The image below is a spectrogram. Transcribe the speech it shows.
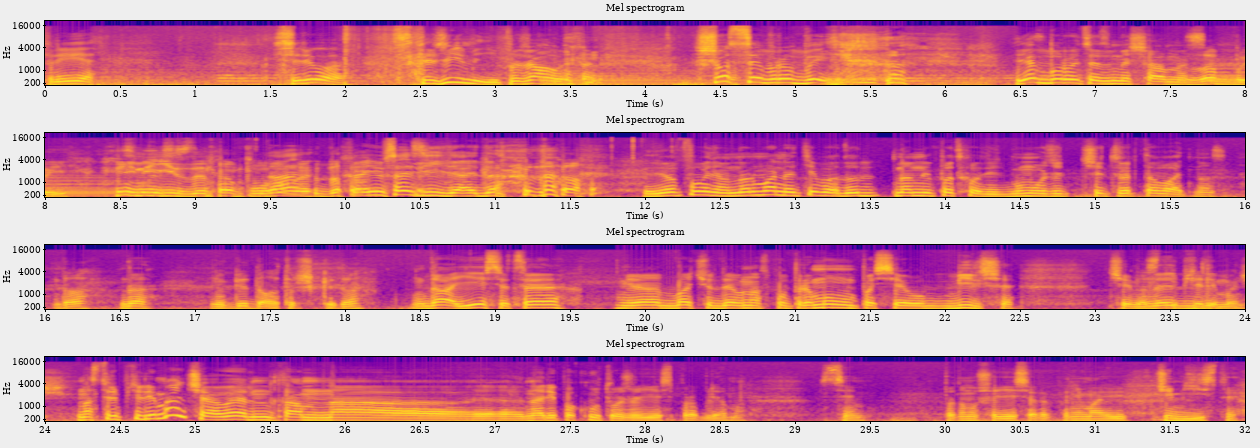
Привіт. Серега, скажи мені, пожалуйста, що з цим робити? Як боротися з мишами? Забий. І не їзди на поле. Да? Да? Хай все з'їдять, да? Я зрозумів, нормальна тема, нам не підходить, бо можуть четвертувати нас. Да? Да. Ну біда трошки, да? Да, є. Це я бачу, де у нас по прямому посіву більше. Чим На де- менше. На стриптілі менше, але ну, там на, е, на ріпаку теж є проблема з цим. Тому що є, я так розумію, чим їсти.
